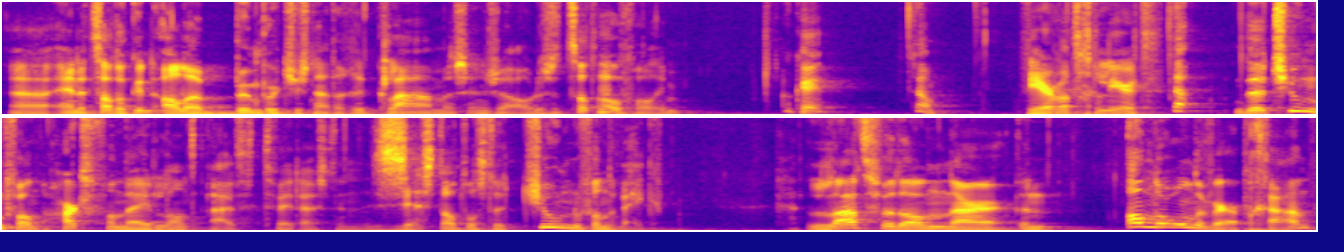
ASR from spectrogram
en het zat ook in alle bumpertjes naar de reclames en zo. Dus het zat overal in. Oké. Okay. Ja. Weer wat geleerd. Ja, de tune van Hart van Nederland uit 2006. Dat was de tune van de week. Laten we dan naar een ander onderwerp gaan.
